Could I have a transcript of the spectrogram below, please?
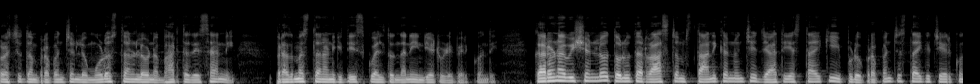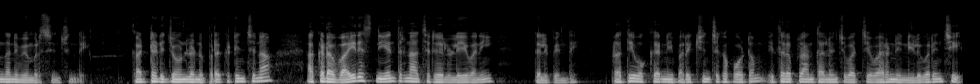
ప్రస్తుతం ప్రపంచంలో మూడో స్థానంలో ఉన్న భారతదేశాన్ని ప్రథమ స్థానానికి తీసుకువెళ్తుందని ఇండియా టుడే పేర్కొంది. కరోనా విషయంలో తొలుత రాష్ట్రం స్థానికం నుంచి జాతీయ స్థాయికి ఇప్పుడు ప్రపంచ స్థాయికి చేరుకుందని విమర్శించింది. కట్టడి జోన్లను ప్రకటించినా అక్కడ వైరస్ నియంత్రణ చర్యలు లేవని తెలిపింది. ప్రతి ఒక్కరిని పరీక్షించకపోవటం ఇతర ప్రాంతాల నుంచి వచ్చే వారిని నిలువరించి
